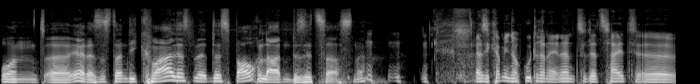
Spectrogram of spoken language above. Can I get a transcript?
Und äh, ja, das ist dann die Qual des, des Bauchladenbesitzers. Ne? Also ich kann mich noch gut daran erinnern, zu der Zeit, äh,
